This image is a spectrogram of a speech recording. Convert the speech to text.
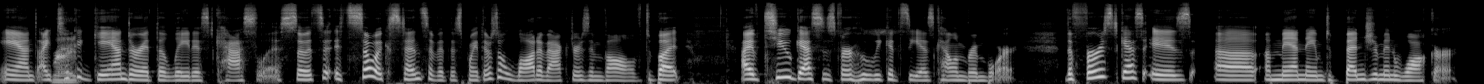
and I took a gander at the latest cast list. So it's it's so extensive at this point. There's a lot of actors involved, but I have two guesses for who we could see as Celebrimbor. The first guess is uh, a man named Benjamin Walker.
